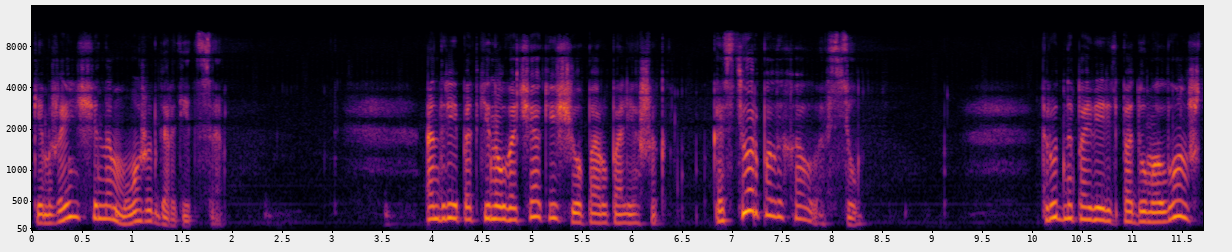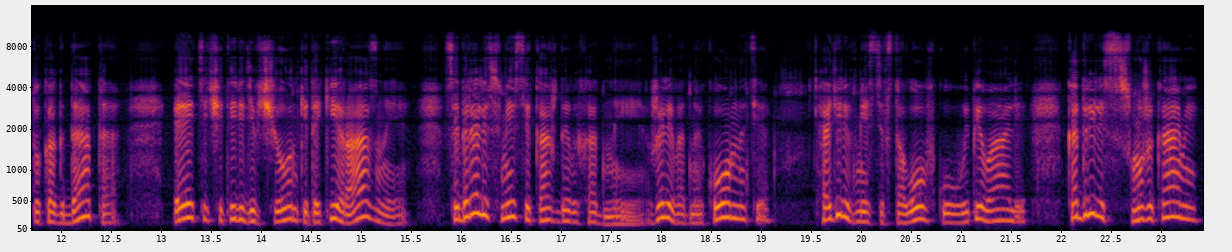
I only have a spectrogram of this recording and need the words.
кем женщина может гордиться. Андрей подкинул в очаг еще пару полешек. Костер полыхал вовсю. Трудно поверить, подумал он, что когда-то эти четыре девчонки, такие разные, собирались вместе каждые выходные, жили в одной комнате, ходили вместе в столовку, выпивали, кадрились с мужиками.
